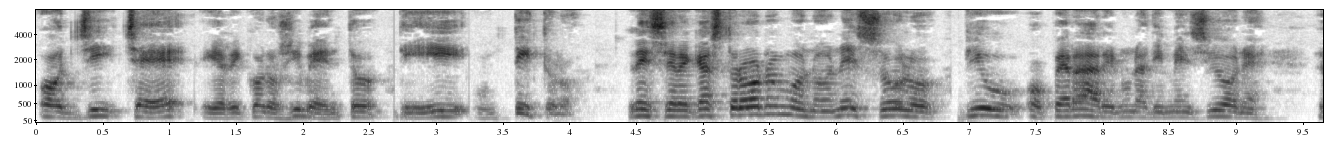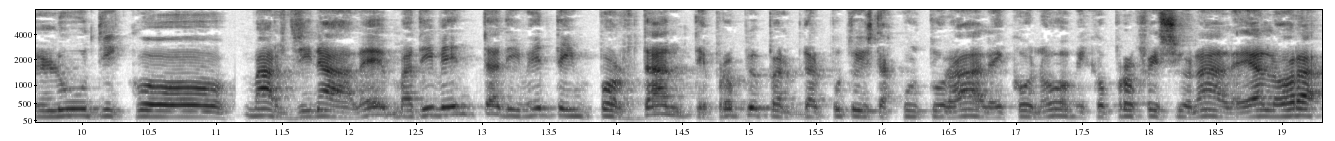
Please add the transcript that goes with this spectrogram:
oggi c'è il riconoscimento di un titolo. L'essere gastronomo non è solo più operare in una dimensione ludico marginale, ma diventa, diventa importante proprio per, dal punto di vista culturale, economico, professionale. E allora,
